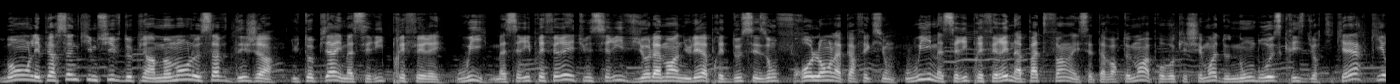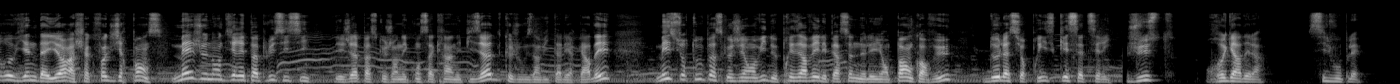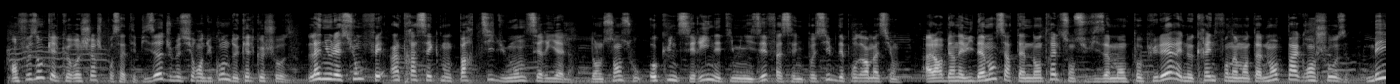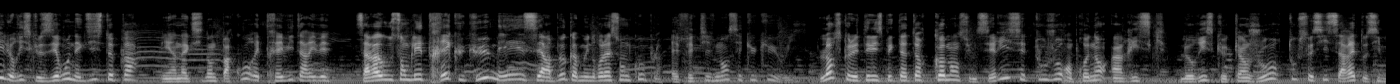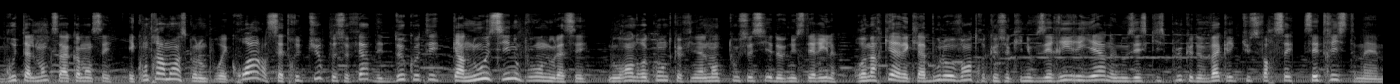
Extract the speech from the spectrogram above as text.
Bon, les personnes qui me suivent depuis un moment le savent déjà. Utopia est ma série préférée. Oui, ma série préférée est une série violemment annulée après deux saisons frôlant la perfection. Oui, ma série préférée n'a pas de fin et cet avortement a provoqué chez moi de nombreuses crises d'urticaire qui reviennent d'ailleurs à chaque fois que j'y repense. Mais je n'en dirai pas plus ici. Déjà parce que j'en ai consacré un épisode que je vous invite à aller regarder, mais surtout parce que j'ai envie de préserver les personnes ne l'ayant pas encore vu de la surprise qu'est cette série. Juste, regardez-la, s'il vous plaît. En faisant quelques recherches pour cet épisode, je me suis rendu compte de quelque chose. L'annulation fait intrinsèquement partie du monde sériel, dans le sens où aucune série n'est immunisée face à une possible déprogrammation. Alors bien évidemment, certaines d'entre elles sont suffisamment populaires et ne craignent fondamentalement pas grand chose. Mais le risque zéro n'existe pas, et un accident de parcours est très vite arrivé. Ça va vous sembler très cucu, mais c'est un peu comme une relation de couple. Effectivement, c'est cucu, oui. Lorsque les téléspectateurs commencent une série, c'est toujours en prenant un risque. Le risque qu'un jour, tout ceci s'arrête aussi brutalement que ça a commencé. Et contrairement à ce que l'on pourrait croire, cette rupture peut se faire des deux côtés. Car nous aussi, nous pouvons nous lasser. Nous rendre compte que finalement tout ceci est devenu stérile. Remarquer avec la boule au ventre que ce qui nous faisait rire hier ne nous esquisse plus que de vagues rictus forcés. C'est triste, mais...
